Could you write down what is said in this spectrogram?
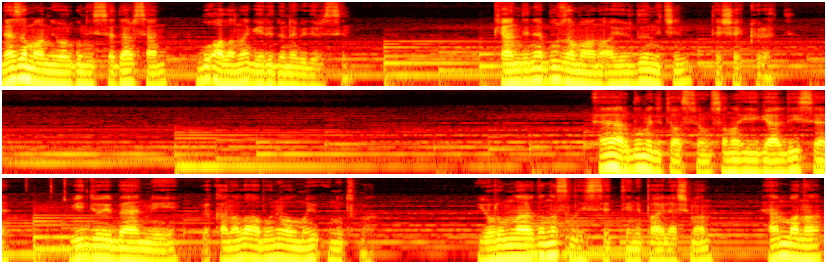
Ne zaman yorgun hissedersen bu alana geri dönebilirsin. Kendine bu zamanı ayırdığın için teşekkür et. Eğer bu meditasyon sana iyi geldiyse videoyu beğenmeyi ve kanala abone olmayı unutma. Yorumlarda nasıl hissettiğini paylaşman hem bana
